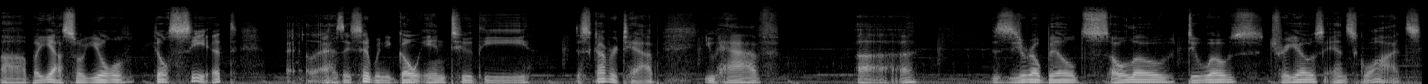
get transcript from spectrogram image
Uh, but yeah, so you'll you'll see it as I said when you go into the Discover tab. You have uh, zero build, solo, duos, trios, and squads.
